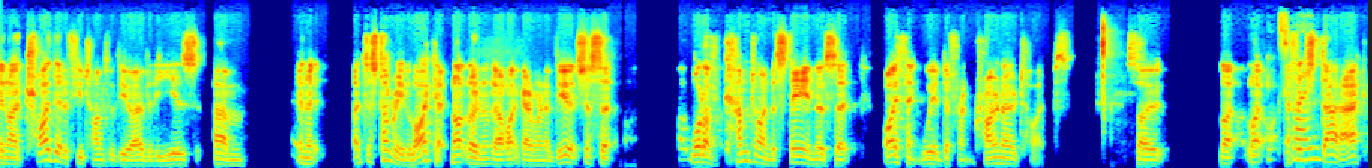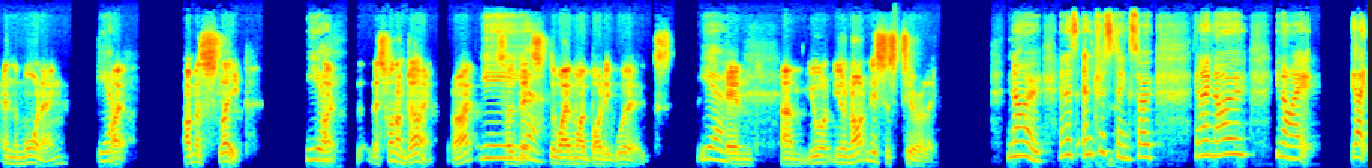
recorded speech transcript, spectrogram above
and I tried that a few times with you over the years, um, and it, I just don't really like it. Not that I don't like going around a view. It's just that what I've come to understand is that I think we're different chronotypes. So, like, like if it's dark in the morning, yeah, like, I'm asleep. Yeah, like, that's what I'm doing, right? Yeah, so that's yeah. the way my body works. Yeah. And um, you're you're not necessarily. No, and it's interesting. So, and I know, you know, I like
